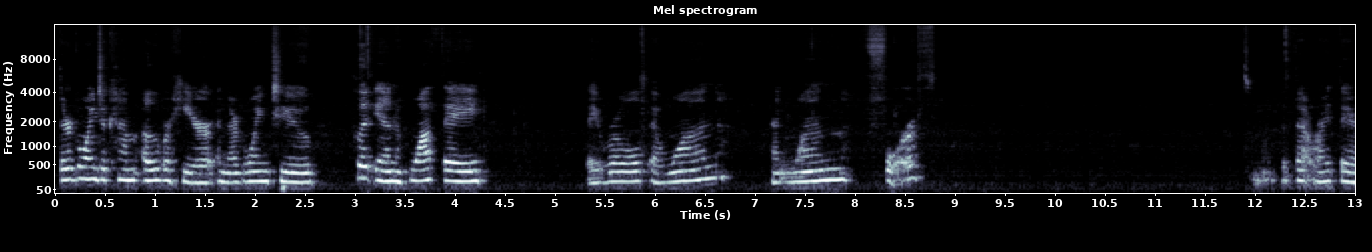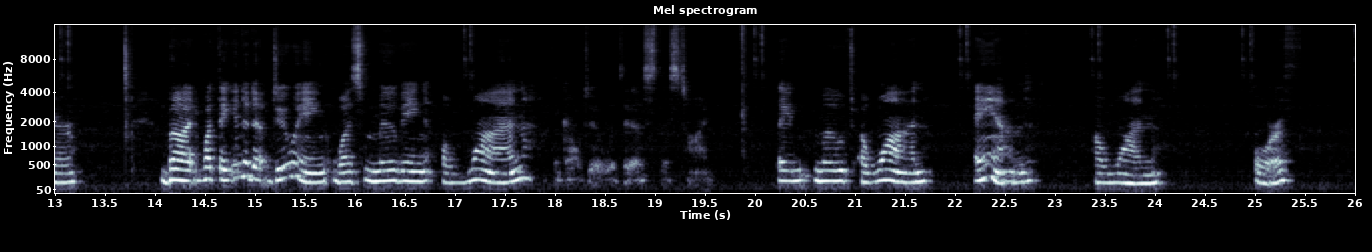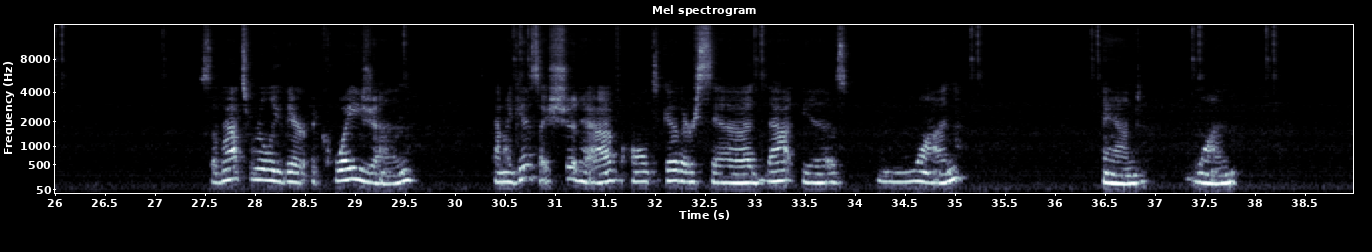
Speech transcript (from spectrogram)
they're going to come over here and they're going to put in what they they rolled a one and one fourth. So I'm going to put that right there. But what they ended up doing was moving a one. I think I'll do it with this this time. They moved a one and a one fourth. So that's really their equation. And I guess I should have altogether said that is one and one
